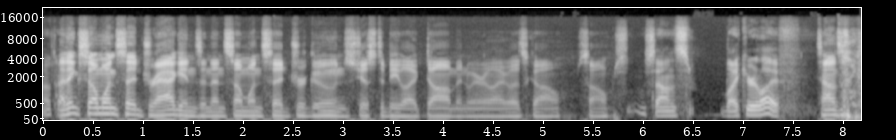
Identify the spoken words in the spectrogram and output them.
Okay. I think someone said dragons, and then someone said dragoons, just to be like dumb, and we were like, "Let's go." So sounds like your life. sounds like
